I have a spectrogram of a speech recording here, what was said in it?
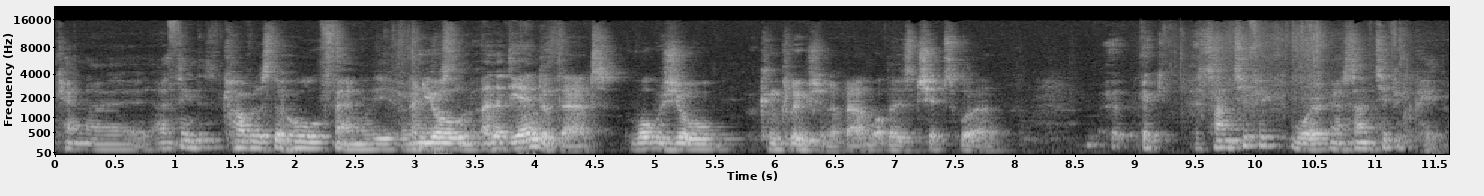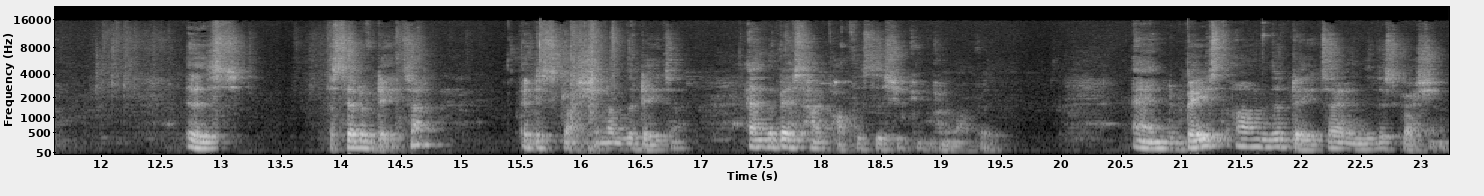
can I? I think this covers the whole family. Of And your and at the end of that, what was your conclusion about what those chips were? a, a scientific work, a scientific paper, is a set of data, a discussion of the data, and the best hypothesis you can come up with. And based on the data and the discussion,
